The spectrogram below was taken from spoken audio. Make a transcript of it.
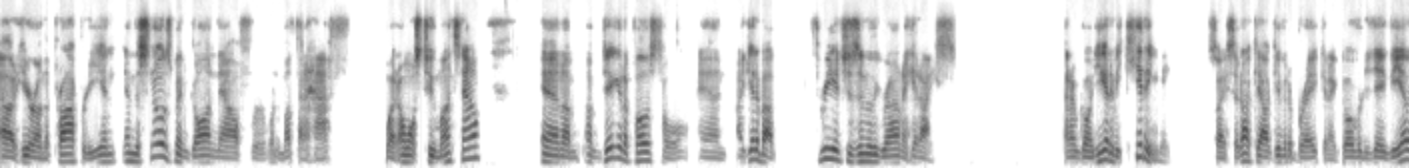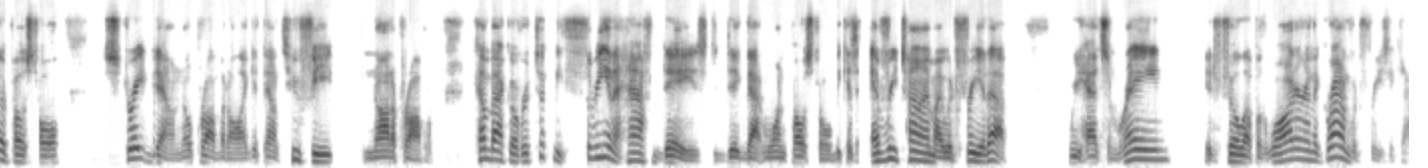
out here on the property, and and the snow's been gone now for what a month and a half, what almost two months now, and I'm I'm digging a post hole, and I get about three inches into the ground, I hit ice, and I'm going, you got to be kidding me. So I said, okay, I'll give it a break, and I go over to dig the other post hole, straight down, no problem at all. I get down two feet, not a problem. Come back over. It took me three and a half days to dig that one post hole because every time I would free it up, we had some rain, it'd fill up with water, and the ground would freeze again.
